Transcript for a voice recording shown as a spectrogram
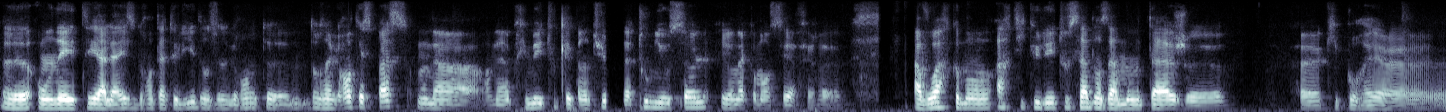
on a été à l'AS Grand Atelier dans un grand, espace. On a, on a imprimé toutes les peintures, on a tout mis au sol et on a commencé à faire à voir comment articuler tout ça dans un montage euh, euh, qui pourrait euh,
